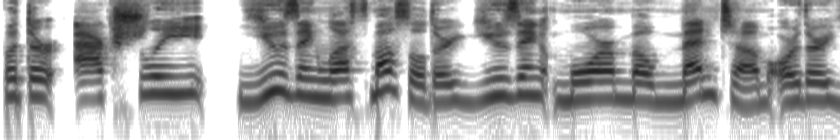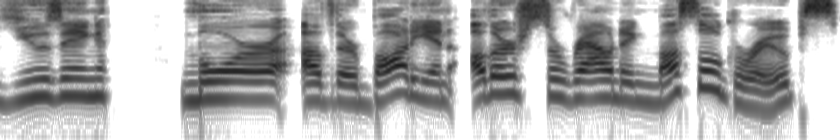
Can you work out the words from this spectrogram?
but they're actually using less muscle. They're using more momentum or they're using more of their body and other surrounding muscle groups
